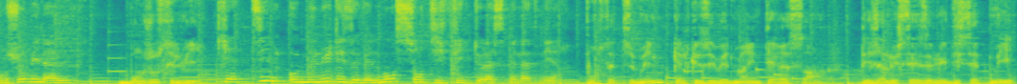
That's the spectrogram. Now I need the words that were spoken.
Bonjour Bilal. Bonjour Sylvie. Qu'y a-t-il au menu des événements scientifiques de la semaine à venir Pour cette semaine, quelques événements intéressants. Déjà le 16 et le 17 mai,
